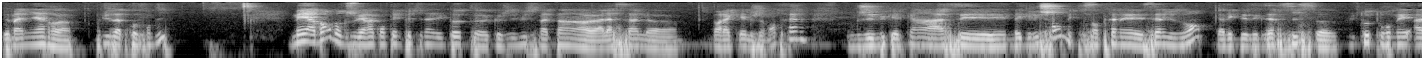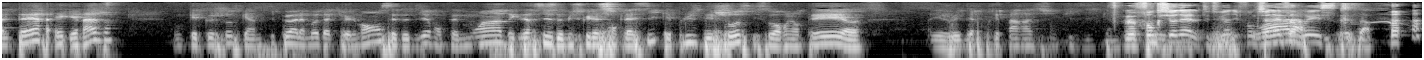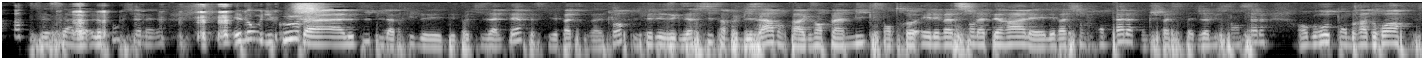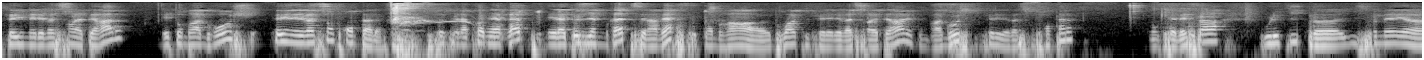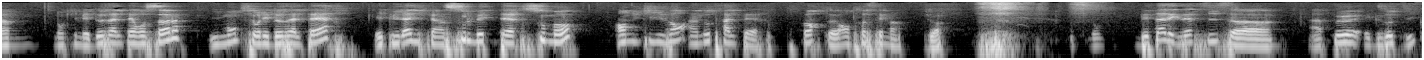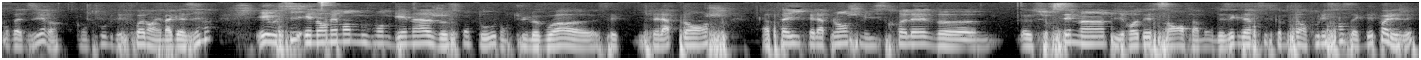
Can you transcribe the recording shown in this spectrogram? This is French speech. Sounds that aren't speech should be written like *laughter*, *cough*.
de manière plus approfondie. Mais avant, donc je vais raconter une petite anecdote que j'ai vue ce matin à la salle dans laquelle je m'entraîne. J'ai vu quelqu'un assez maigrichon, mais qui s'entraînait sérieusement, avec des exercices euh, plutôt tournés alter et gainage. Donc quelque chose qui est un petit peu à la mode actuellement, c'est de dire on fait moins d'exercices de musculation classique et plus des choses qui sont orientées, euh, je vais dire préparation physique. Le fonctionnel, tu te souviens du fonctionnel Fabrice C'est ça. c'est ça, le, fonctionnel. Et donc du coup, bah, le type il a pris des, petits haltères parce qu'il n'est pas très fort, il fait des exercices un peu bizarres, donc par exemple un mix entre élévation latérale et élévation frontale. Donc je sais pas si tu as déjà vu ça en salle. En gros, ton bras droit fait une élévation latérale et ton bras gauche fait une élévation frontale. *laughs* ça c'est la première rep et la deuxième rep c'est l'inverse, c'est ton bras euh, droit qui fait l'élévation latérale et ton bras gauche qui fait l'élévation frontale. Donc il y avait ça où le type euh, il se met euh, donc il met deux haltères au sol, il monte sur les deux haltères et puis là il fait un soulevé de terre sumo en utilisant un autre haltère qu'il porte euh, entre ses mains, tu vois. Donc des tas d'exercices un peu exotiques, on va dire, qu'on trouve des fois dans les magazines. Et aussi énormément de mouvements de gainage frontaux. Donc tu le vois, il fait la planche. Après il fait la planche, mais il se relève euh, sur ses mains, puis il redescend, enfin bon, des exercices comme ça dans tous les sens avec des poids légers.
